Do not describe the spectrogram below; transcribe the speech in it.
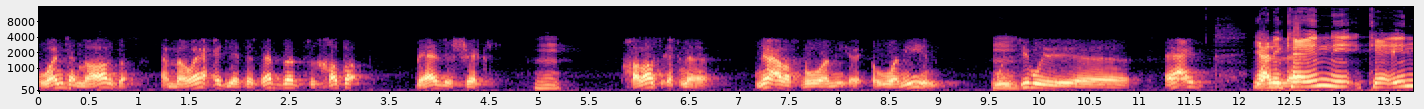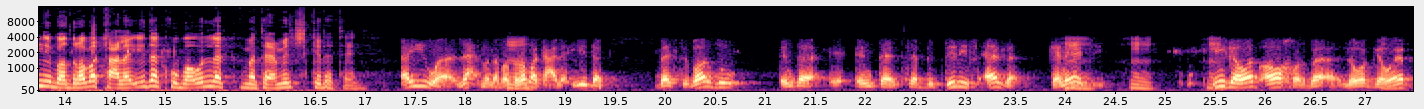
هو أنت النهارده أما واحد يتسبب في خطأ بهذا الشكل. خلاص إحنا نعرف هو مين هو مين ونسيبه قاعد يعني ولا- كاني كأني بضربك على إيدك وبقول لك ما تعملش كده تاني. أيوه لا ما أنا بضربك على إيدك. بس برضو انت أنت تسببت لي في أذى كنادي. مم. في جواب آخر بقى اللي هو الجواب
